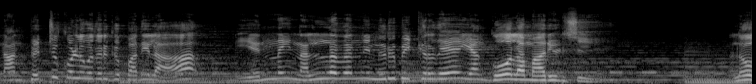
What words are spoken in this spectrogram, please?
நான் பெற்றுக்கொள்வதற்கு பதிலா என்னை நல்லவன் நிரூபிக்கிறதே என் கோலா மாறிடுச்சு. ஹலோ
